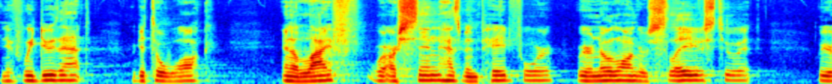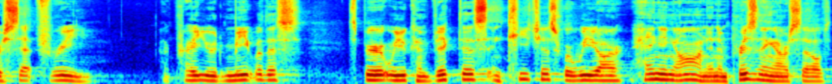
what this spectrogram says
And if we do that, we get to walk in a life where our sin has been paid for. We are no longer slaves to it. We are set free. I pray you would meet with us. Spirit, will you convict us and teach us where we are hanging on and imprisoning ourselves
